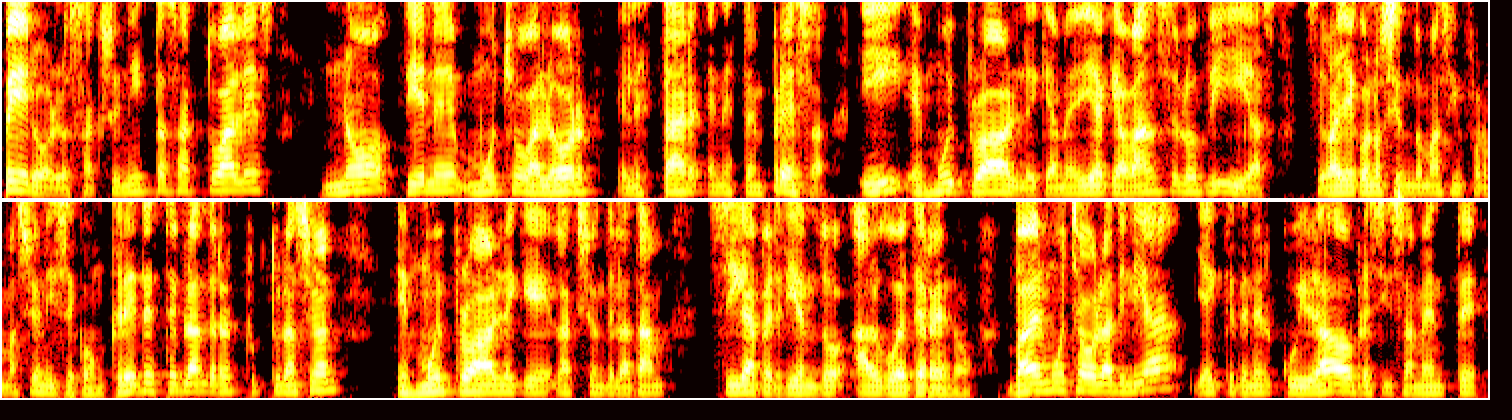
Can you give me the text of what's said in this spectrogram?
pero los accionistas actuales no tiene mucho valor el estar en esta empresa y es muy probable que a medida que avancen los días se vaya conociendo más información y se concrete este plan de reestructuración, es muy probable que la acción de la TAM siga perdiendo algo de terreno. Va a haber mucha volatilidad y hay que tener cuidado precisamente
